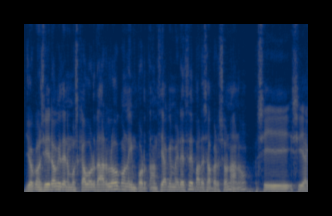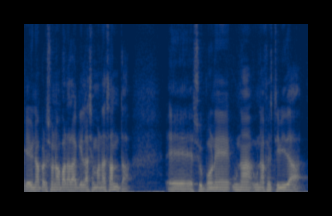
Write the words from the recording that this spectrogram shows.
yo considero que tenemos que abordarlo con la importancia que merece para esa persona, ¿no? Si, si aquí hay una persona para la que la Semana Santa eh, supone una, una festividad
